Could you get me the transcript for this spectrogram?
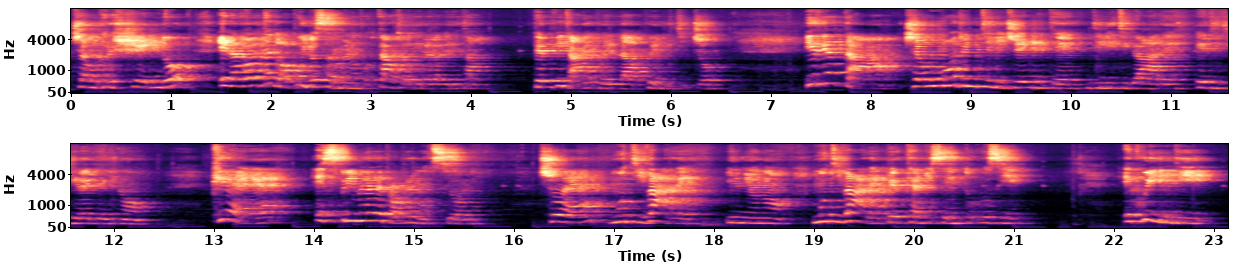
c'è un crescendo e la volta dopo io sarò meno portato a dire la verità per evitare quel litigio. In realtà c'è un modo intelligente di litigare e di dire dei no, che è esprimere le proprie emozioni, cioè motivare il mio no, motivare perché mi sento così. E quindi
